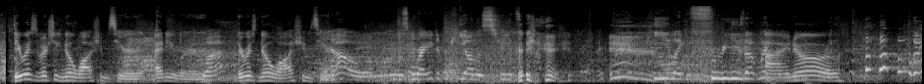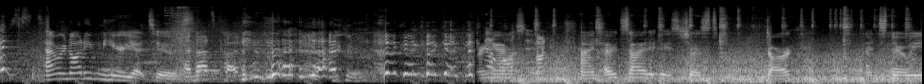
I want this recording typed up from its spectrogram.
There was virtually no washrooms here anywhere. What? There was no washrooms here. No, I was ready to pee on the streets. pee like freeze up my. I know. And we're not even here yet too. And that's cut. Right now, and outside it is just dark and snowy.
